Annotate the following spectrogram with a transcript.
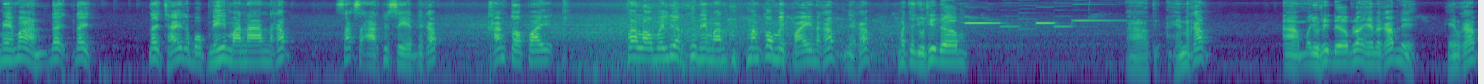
แม่บ้านได้ได้ได้ใช้ระบบนี้มานานนะครับซักสะอาดพิเศษนะครับ ครั้งต่อไป ถ้าเราไม่เลื่อนขึ้นให้มัน มันก็ไม่ไปนะครับเนี่ยครับ มันจะอยู่ที่เดิมอ่าเห็นไหมครับอ่ามาอยู่ที่เดิมแล้วเห็นไหมครับนี่เห็นไหมครับ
